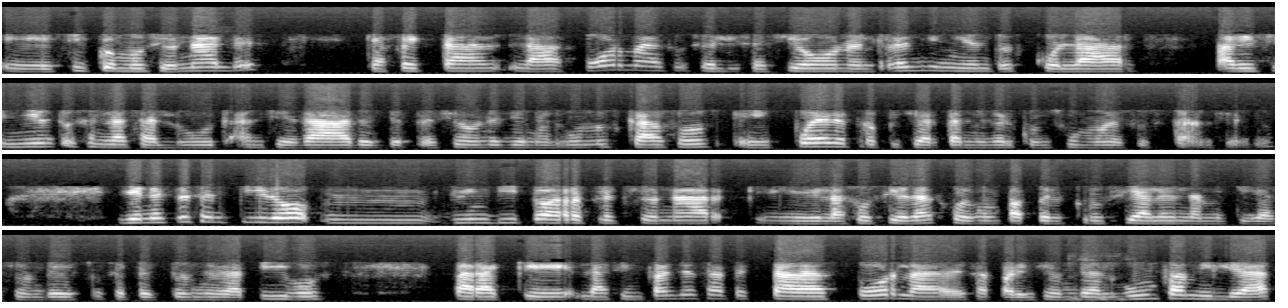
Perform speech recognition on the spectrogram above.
eh, psicoemocionales que afectan la forma de socialización, el rendimiento escolar, padecimientos en la salud, ansiedades, depresiones y en algunos casos puede propiciar también el consumo de sustancias. Y en este sentido, mm, yo invito a reflexionar que la sociedad juega un papel crucial en la mitigación de estos efectos negativos para que las infancias afectadas por la desaparición de algún familiar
